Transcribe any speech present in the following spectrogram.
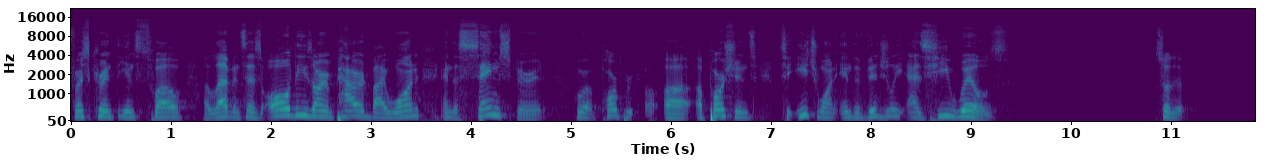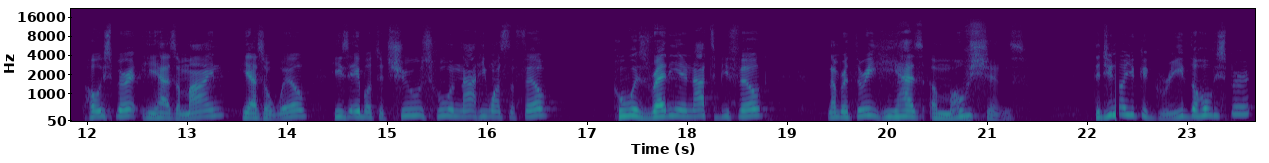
1 Corinthians 12, 11 says, All these are empowered by one and the same Spirit who uh, apportions to each one individually as he wills. So the Holy Spirit, he has a mind, he has a will, he's able to choose who and not he wants to fill who is ready and not to be filled. Number three, he has emotions. Did you know you could grieve the Holy Spirit?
